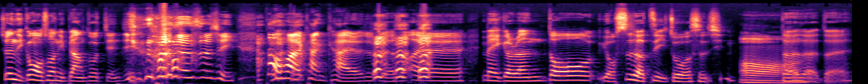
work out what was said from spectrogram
就是你跟我说你不想做剪辑这件事情，但我后来看开了，就觉得说，哎、欸，每个人都有适合自己做的事情。哦，对对对，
